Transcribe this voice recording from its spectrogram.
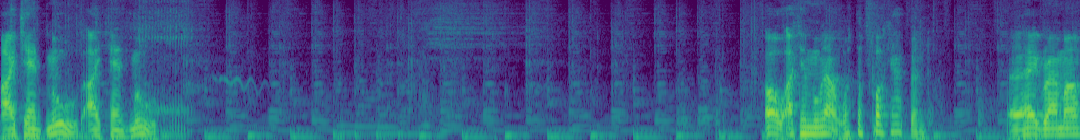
I can't move. I can't move. Oh, I can move now. What the fuck happened? Uh, hey, Grandma.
